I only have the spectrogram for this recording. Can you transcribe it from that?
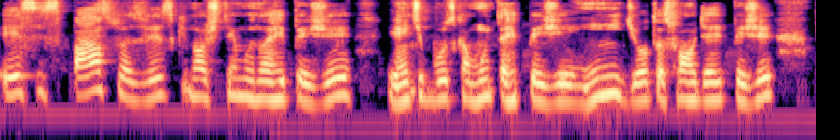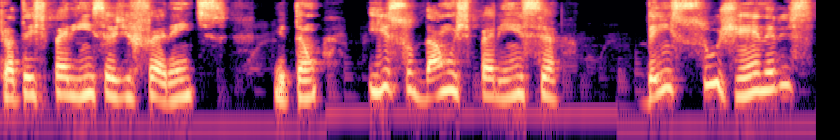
esse espaço às vezes que nós temos no RPG e a gente busca muito RPG indie, outras formas de RPG para ter experiências diferentes. Então, isso dá uma experiência bem sugêneres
